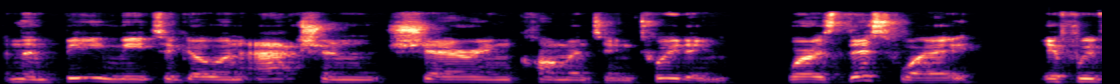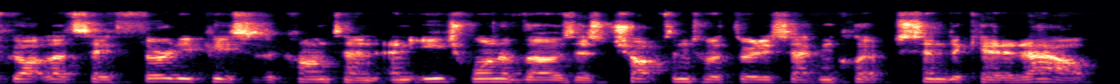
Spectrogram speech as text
and then B, me to go in action, sharing, commenting, tweeting. Whereas this way, if we've got, let's say, 30 pieces of content and each one of those is chopped into a 30 second clip, syndicated out,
